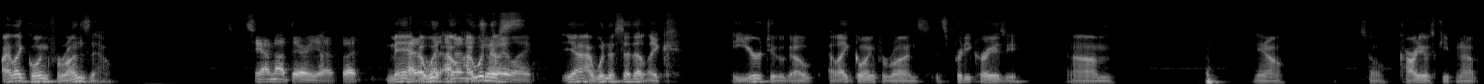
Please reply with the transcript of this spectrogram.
I like going for runs now. see i'm not there yet but Man, i I, would, I, don't I, wouldn't enjoy have, like yeah, I wouldn't have said that like a year or two ago. I like going for runs. It's pretty crazy. Um, you know, so cardio's keeping up.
